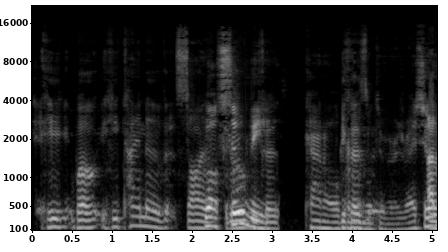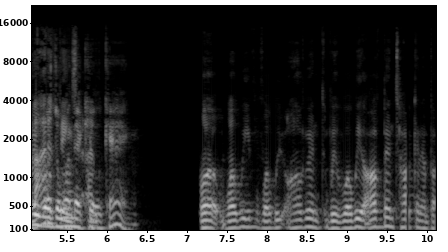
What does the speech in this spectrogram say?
He well, he kind of saw it Well, Sylvie kind of opened the multiverse, right? Sylvie was the one that killed Kang. Well, what we what we all been we, what we all been talking about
